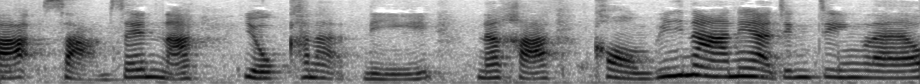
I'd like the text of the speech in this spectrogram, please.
ละ 3 เส้นนะ ยกขนาดนี้นะคะ ของพี่นาเนี่ยจริงๆแล้ว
